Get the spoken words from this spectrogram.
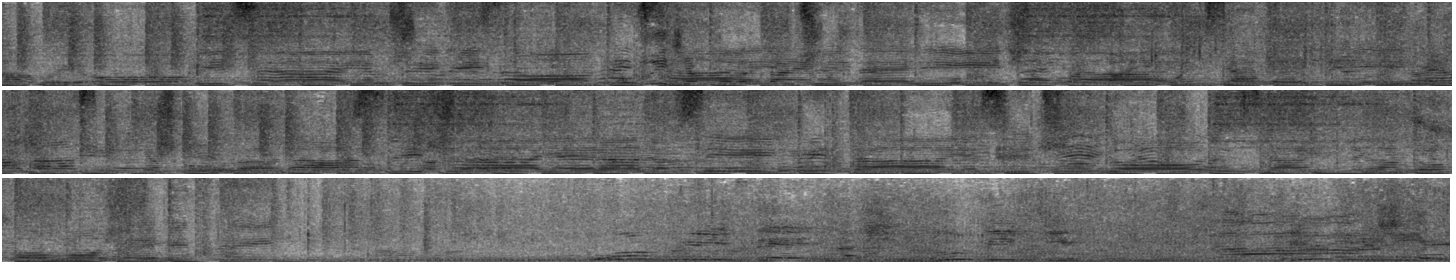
а ми обіцяєм вчитись добрий Обличчям знаєм, повертаємось, вчителі чекають з нас, та школа нас зустрічає, рада всіх вітає, світ чудових знань нам допоможе відкрить. Добрий день, наші любі діти. Ви прийшли.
